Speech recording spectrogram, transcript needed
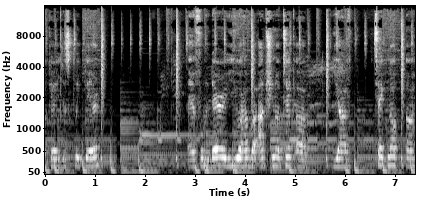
okay just click there. And from there you have an optional tech uh you have techno uh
